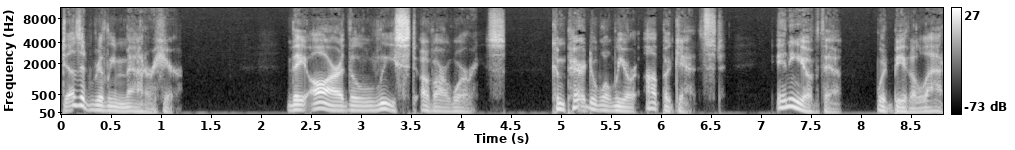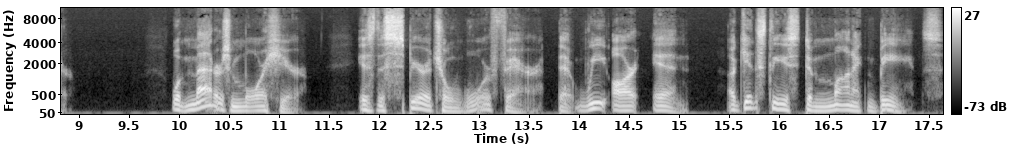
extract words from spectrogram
doesn't really matter here. They are the least of our worries. Compared to what we are up against, any of them would be the latter. What matters more here is the spiritual warfare that we are in against these demonic beings.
